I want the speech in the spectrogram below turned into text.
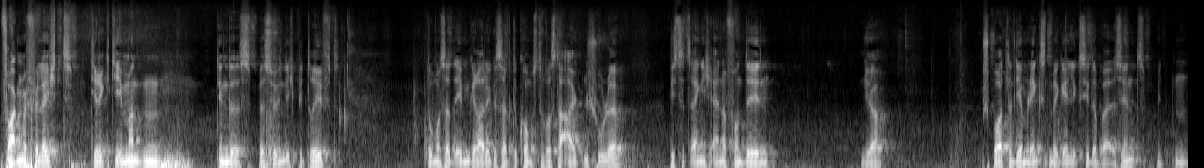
Fragen wir vielleicht direkt jemanden, den das persönlich betrifft. Thomas hat eben gerade gesagt, du kommst noch aus der alten Schule, bist jetzt eigentlich einer von den ja, Sportlern, die am längsten bei Galaxy dabei sind, mit dem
